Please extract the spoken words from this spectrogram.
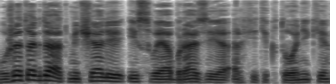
Уже тогда отмечали и своеобразие архитектоники,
